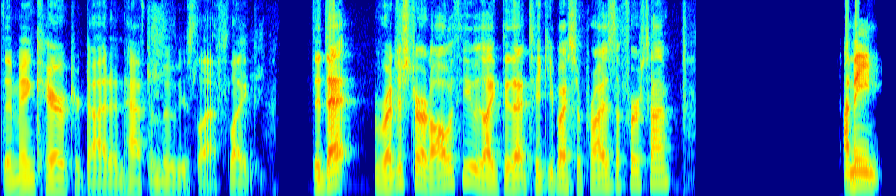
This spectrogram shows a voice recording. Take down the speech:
the main character died and half the movie's left. Like, did that register at all with you? Like, did that take you by surprise the first time? I mean,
